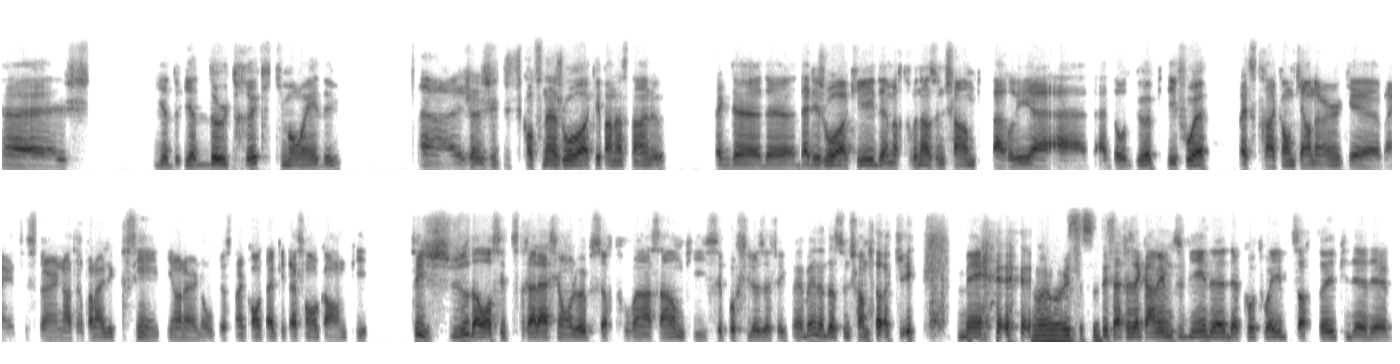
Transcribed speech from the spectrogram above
Il y, a, y a deux trucs qui m'ont aidé. Euh, je, je, continuais à jouer au hockey pendant ce temps-là. Fait que d'aller jouer au hockey, de me retrouver dans une chambre et de parler à, à, d'autres gars. Puis des fois, ben, tu te rends compte qu'il y en a un que ben, c'est un entrepreneur électricien, puis il y en a un autre que c'est un comptable qui est à son compte. Puis tu sais, juste d'avoir ces petites relations-là, puis se retrouver ensemble, puis c'est pas philosophique, mais ben, dans une chambre de hockey. Mais ouais, c'est ça. ça faisait quand même du bien de, de côtoyer, puis de sortir, puis de, de,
